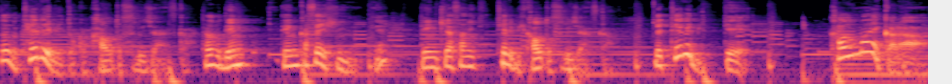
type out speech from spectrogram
例えばテレビとか買うとするじゃないですか。例えば電電化製品ね電気屋さんにテレビ買うとするじゃないですか。でテレビって買う前から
